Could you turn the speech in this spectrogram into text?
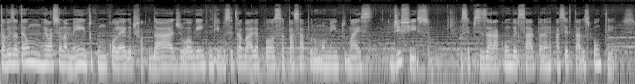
Talvez até um relacionamento com um colega de faculdade ou alguém com quem você trabalha possa passar por um momento mais difícil. Você precisará conversar para acertar os ponteiros.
